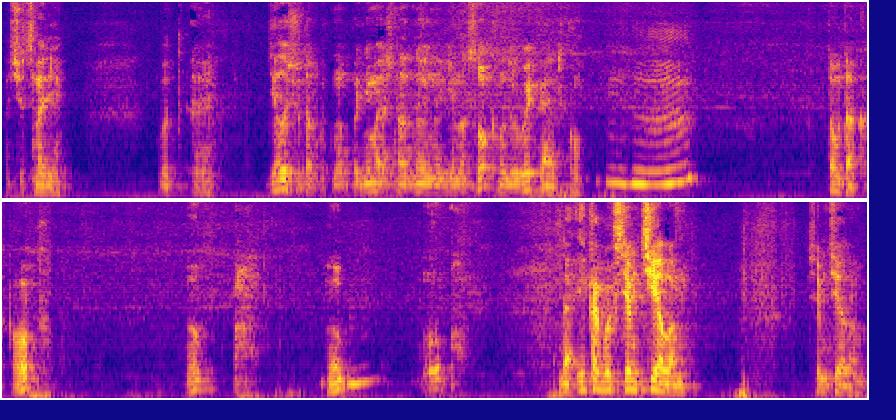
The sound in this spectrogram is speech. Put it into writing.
Значит, смотри. Вот э, делаешь вот так вот, ну, поднимаешь на одной ноге носок, на другой пятку. Угу. Потом вот так. Оп. Оп. Оп. Оп. Да, и как бы всем телом. Всем телом.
